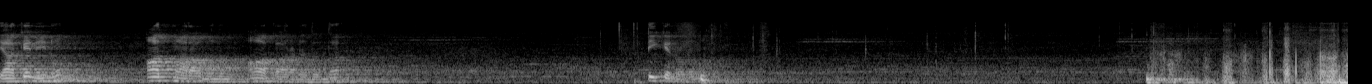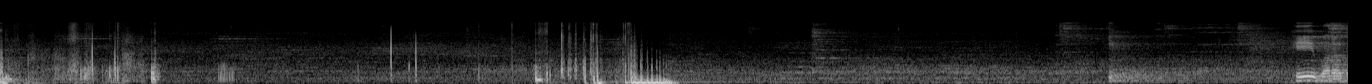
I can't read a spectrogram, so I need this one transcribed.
ಯಾಕೆ ನೀನು? ಆತ್ಮಾರಾಮನು ಆ ಕಾರಣದಿಂದ. ಟೀಕೆ ನೋಡೋಣ. ಹೇ ವರದ,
